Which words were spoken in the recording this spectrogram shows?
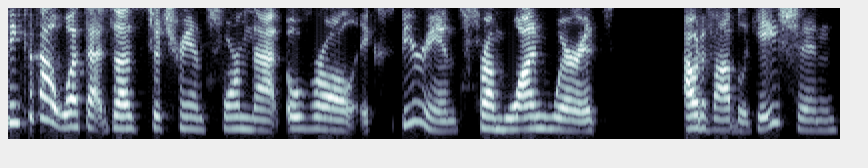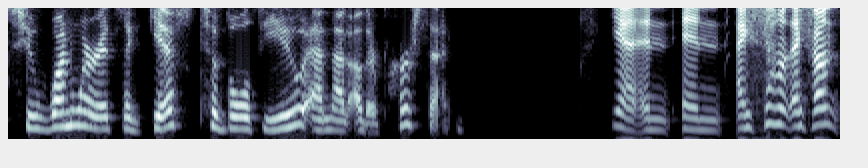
think about what that does to transform that overall experience from one where it's out of obligation to one where it's a gift to both you and that other person. Yeah, and and I sound I found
